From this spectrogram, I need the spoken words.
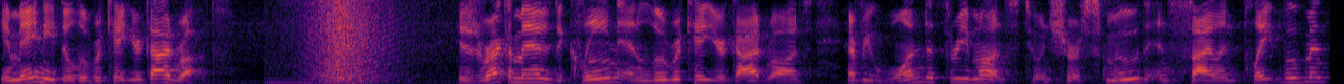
You may need to lubricate your guide rods. It is recommended to clean and lubricate your guide rods every one to three months to ensure smooth and silent plate movement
